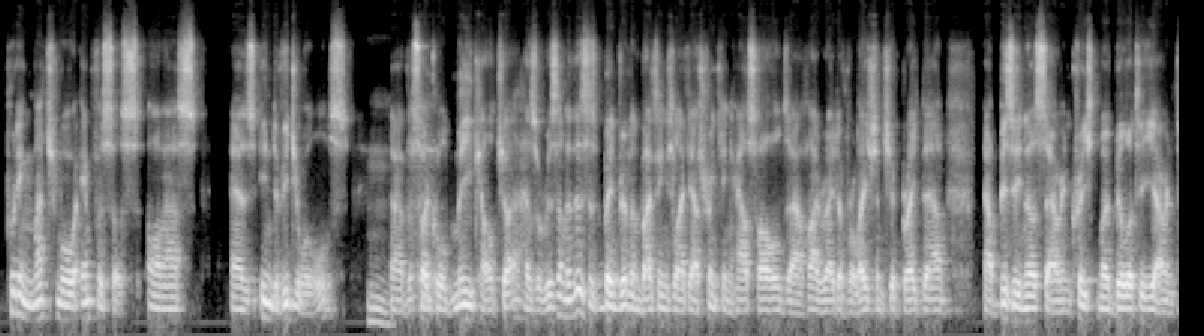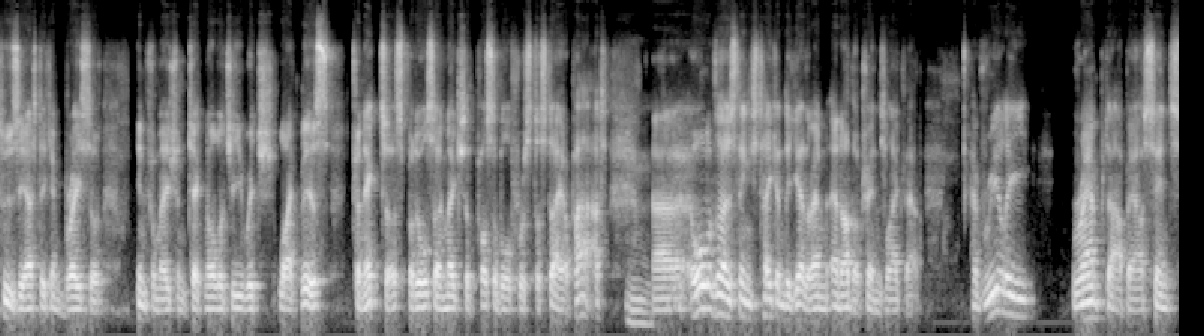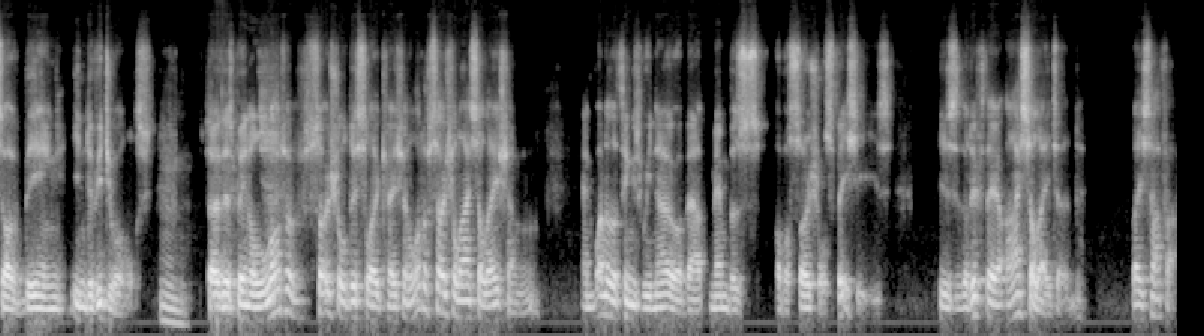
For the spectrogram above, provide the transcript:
putting much more emphasis on us as individuals Mm. Uh, the so called me culture has arisen, and this has been driven by things like our shrinking households, our high rate of relationship breakdown, our busyness, our increased mobility, our enthusiastic embrace of information technology, which, like this, connects us but also makes it possible for us to stay apart. Mm. Uh, all of those things taken together, and, and other trends like that, have really ramped up our sense of being individuals. Mm. So there's been a lot of social dislocation, a lot of social isolation. And one of the things we know about members of a social species is that if they're isolated, they suffer.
